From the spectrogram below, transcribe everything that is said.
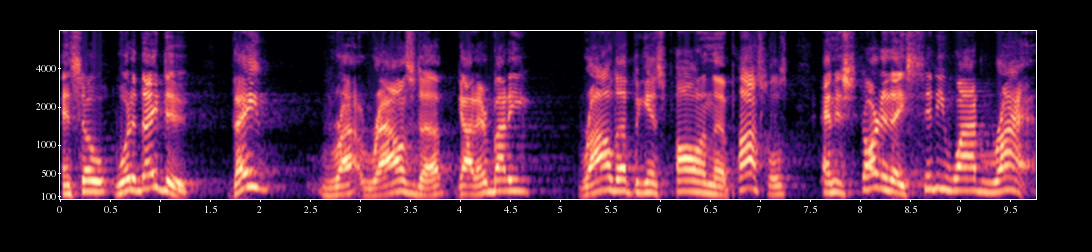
And so, what did they do? They roused up, got everybody riled up against Paul and the apostles, and it started a citywide riot.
